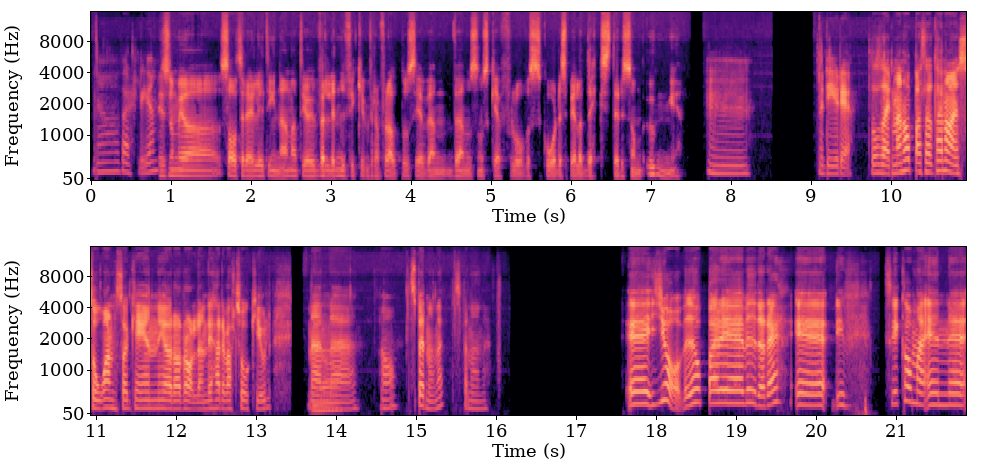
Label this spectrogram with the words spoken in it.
Ja, verkligen. Det är som jag sa till dig lite innan, att jag är väldigt nyfiken framförallt på att se vem, vem som ska få lov att skådespela Dexter som ung. Mm. Det är ju det. Som sagt, man hoppas att han har en son som kan göra rollen. Det hade varit så kul. Men Ja. ja, ja spännande. Spännande. Eh, ja, vi hoppar eh, vidare. Eh, det ska komma en eh,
